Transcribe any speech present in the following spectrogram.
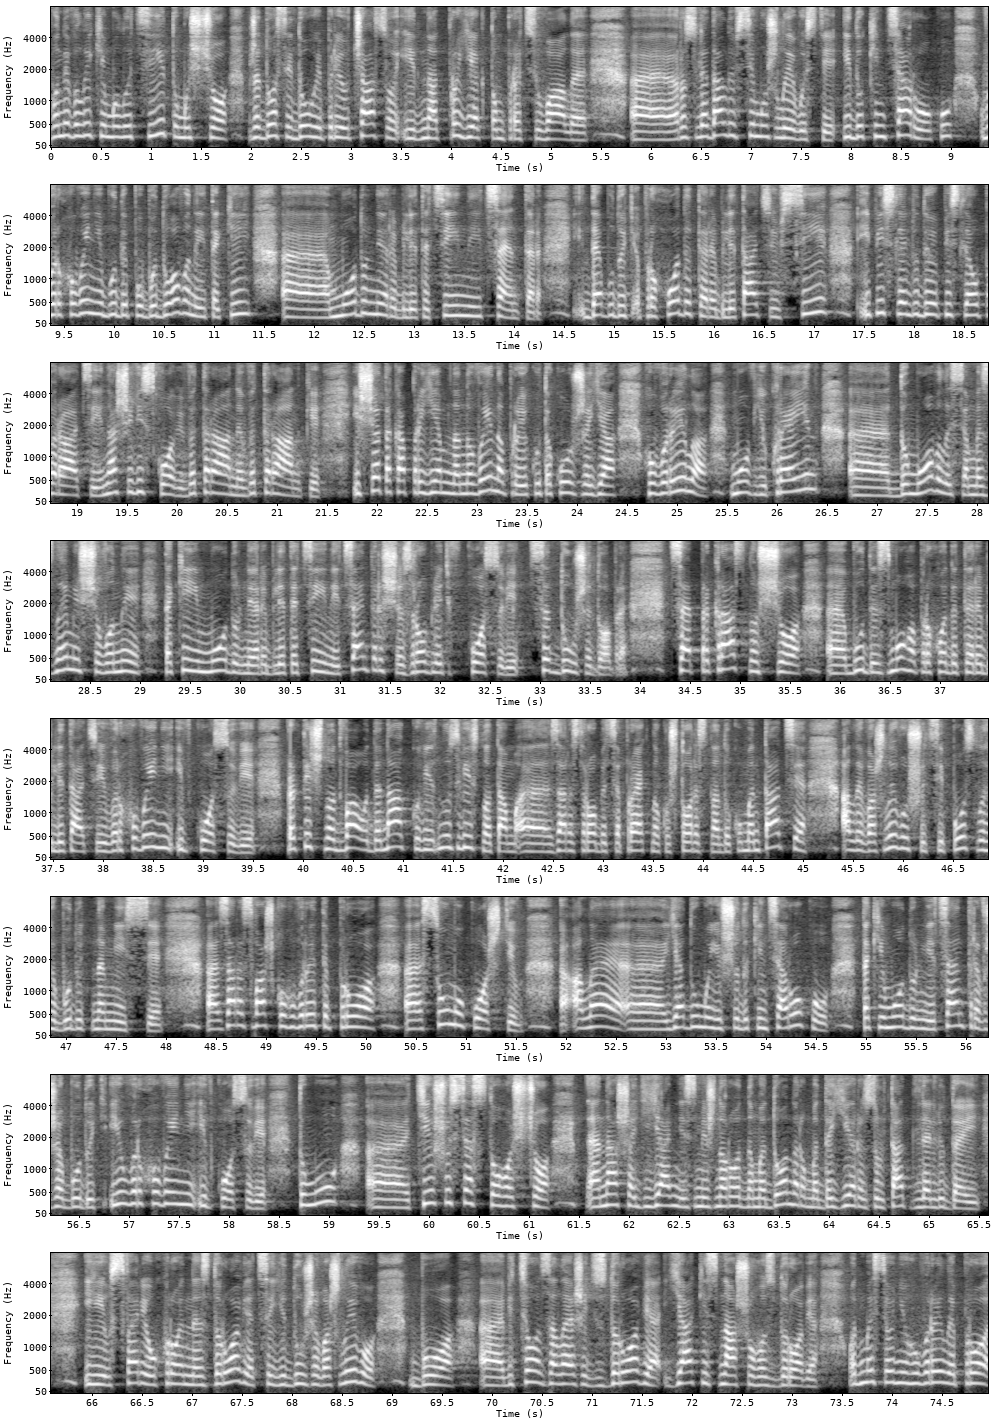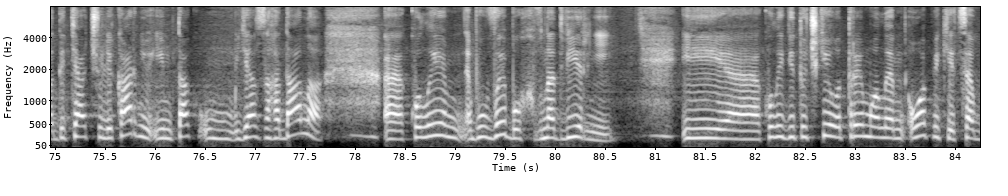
Вони великі молодці, тому що вже досить довгий період часу і над проєктом працювали, е, розглядали всі можливості. І до кінця року у Верховині буде побудований такий е, модульний реабілітаційний центр, де будуть проходити реабілітацію всі і після людей після операції, наші військові, ветерани, ветеранки. І ще така приємна новина, про яку також я говорила. Мов Ukraine е, домовилися ми з ними, що вони такий модульний реабілітаційний центр ще зроблять в Косові. Це дуже добре. Це прекрасно, що е, буде змога проходити реабілітацію в Верховині і в Косові. Практично два одинакові. Ну звісно, там е, зараз робиться проектно-кошторисна документація, але важливо, що ці послуги будуть на місці. Е, Зараз важко говорити про суму коштів, але я думаю, що до кінця року такі модульні центри вже будуть і в Верховині, і в Косові. Тому тішуся з того, що наша діяльність з міжнародними донорами дає результат для людей. І в сфері охорони здоров'я це є дуже важливо, бо е, від цього залежить здоров'я, якість нашого здоров'я. От ми сьогодні говорили про дитячу лікарню, і так я згадала, е, коли був вибух в надвірній. І е, коли діточки отримали опіки, це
